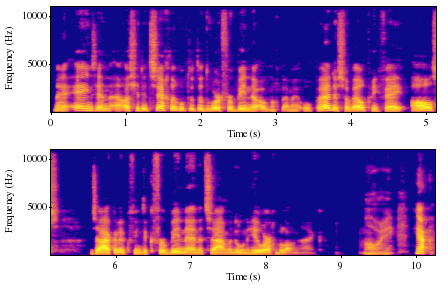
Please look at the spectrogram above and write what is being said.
Nee, eens. En als je dit zegt, dan roept het het woord verbinden ook nog bij mij op. Hè? Dus zowel privé als zakelijk vind ik verbinden en het samen doen heel erg belangrijk. Mooi. Ja,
